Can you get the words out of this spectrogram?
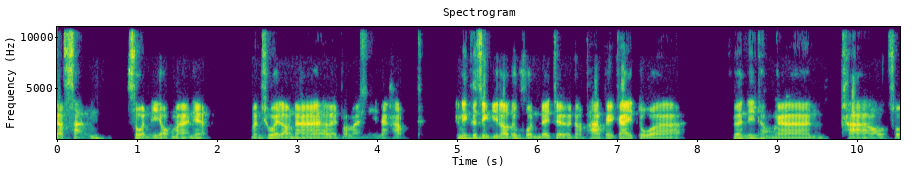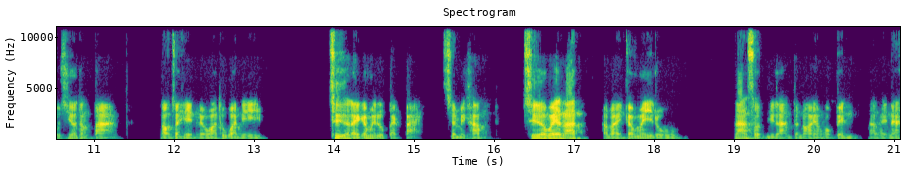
จัดสรรส่วนนี้ออกมาเนี่ย มันช่วยเรานะอะไรประมาณนี้นะครับนี่คือสิ่งที่เราทุกคนได้เจอเนาะภาพใกล้ ๆ ตัว เพื่อนที่ทำงานข่าวโซเชียลต่างๆ เราจะเห็นเลยว่าทุกวันนี้ ชื่ออะไรก็ไม่รู้แปลกๆ ใช่ไหมครับ เชื้อไวรัส อะไรก็ไม่รู้ ล่าสุดมีหลานตัวน้อยของผมเป็นอะไรนะ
